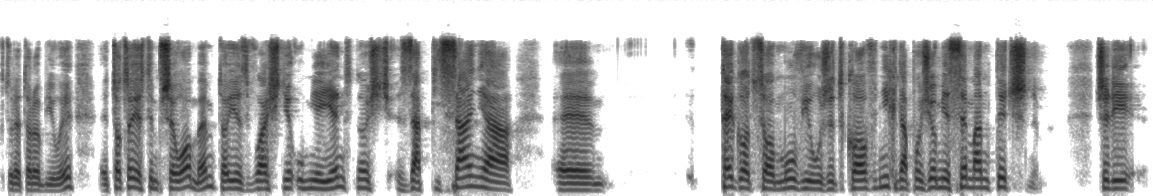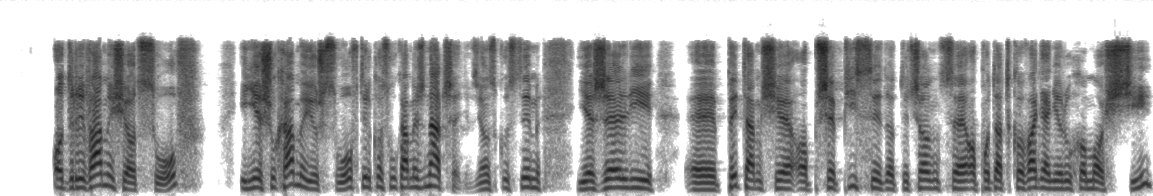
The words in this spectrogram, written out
które to robiły. To, co jest tym przełomem, to jest właśnie umiejętność zapisania tego, co mówi użytkownik na poziomie semantycznym. Czyli odrywamy się od słów, i nie szukamy już słów, tylko szukamy znaczeń. W związku z tym, jeżeli e, pytam się o przepisy dotyczące opodatkowania nieruchomości,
